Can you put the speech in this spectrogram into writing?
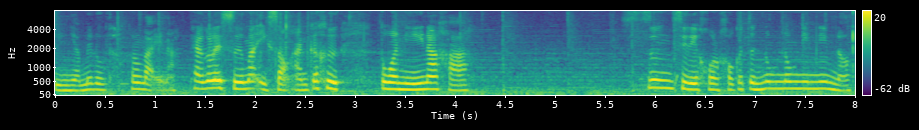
จริงยังไม่รู้เท่าไหร่นะแพรก็เลยซื้อมาอีก 2 อันก็คือตัวนี้นะคะ ซึ่งซิลิโคนเขาก็จะนุ่มๆนิ่มๆเนาะ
